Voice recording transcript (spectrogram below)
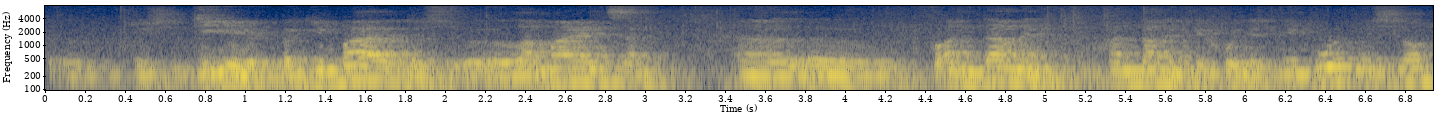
то есть деревья погибают, то есть ломается, фонтаны, фонтаны приходят в негодность, но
